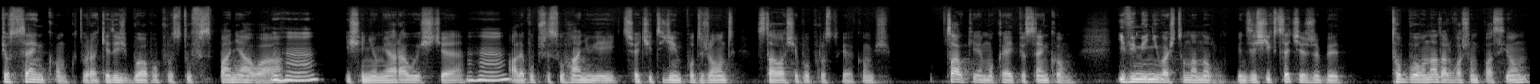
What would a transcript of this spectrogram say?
piosenką, która kiedyś była po prostu wspaniała i się nią jarałyście, ale po przesłuchaniu jej trzeci tydzień pod rząd stała się po prostu jakąś całkiem okej piosenką i wymieniłaś to na nową. Więc jeśli chcecie, żeby to było nadal waszą pasją,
